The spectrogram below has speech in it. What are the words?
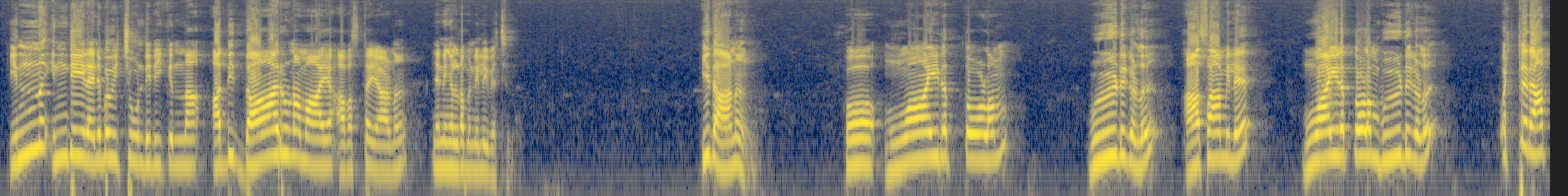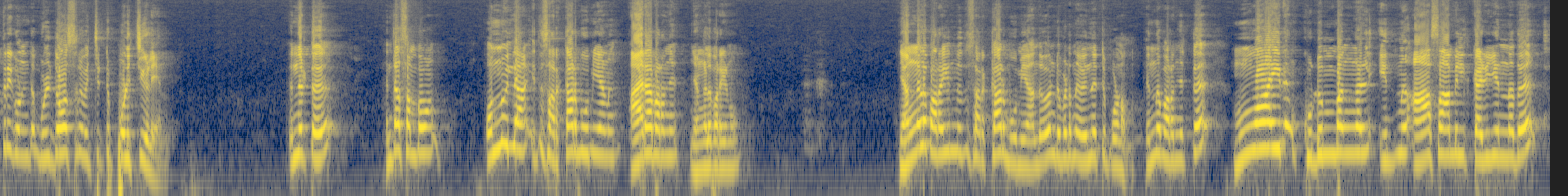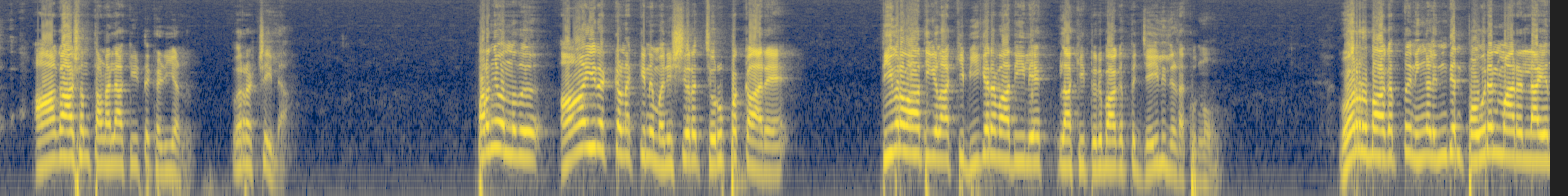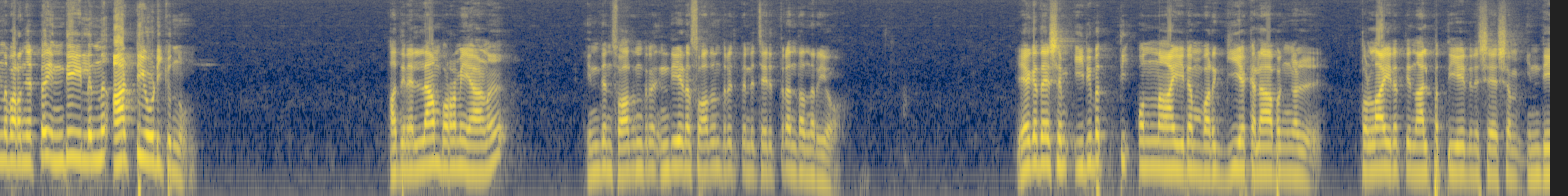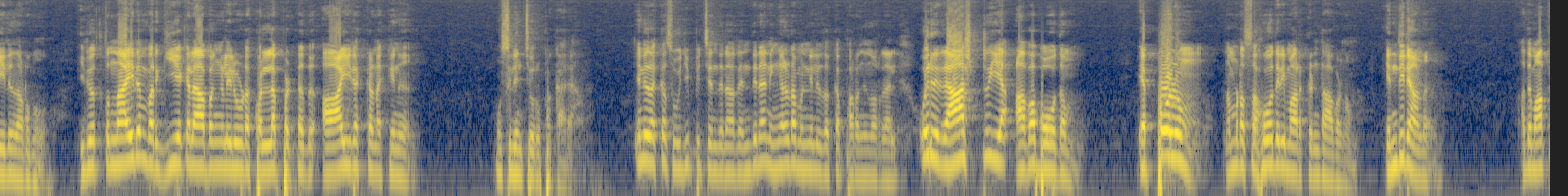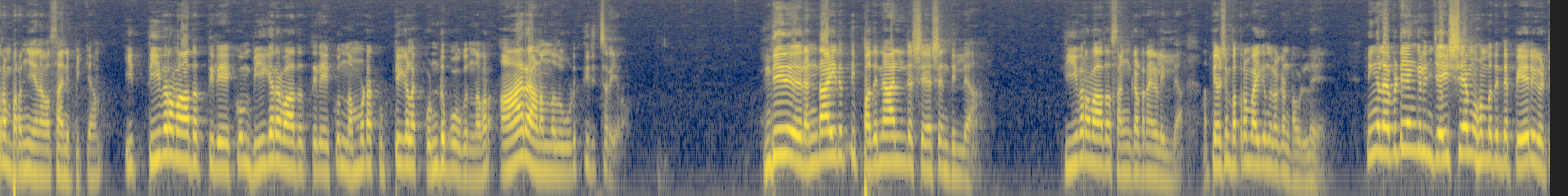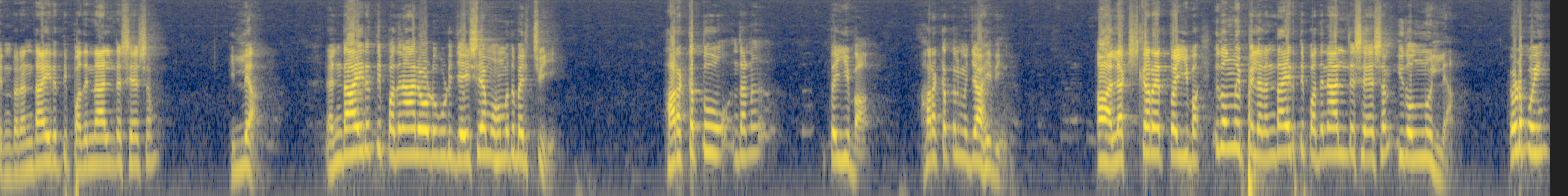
ഇന്ന് ഇന്ത്യയിൽ അനുഭവിച്ചുകൊണ്ടിരിക്കുന്ന അതിദാരുണമായ അവസ്ഥയാണ് ഞാൻ നിങ്ങളുടെ മുന്നിൽ വെച്ചത്. ഇതാണ് ഇപ്പോൾ മൂവായിരത്തോളം വീടുകൾ ആസാമിലെ മൂവായിരത്തോളം വീടുകൾ ഒറ്റ രാത്രി കൊണ്ട് ബുൾഡോസർ വെച്ചിട്ട് പൊളിച്ചു കളയാണ്. എന്നിട്ട് എന്താ സംഭവം? ഒന്നുമില്ല ഇത് സർക്കാർ ഭൂമിയാണ്. ആരാ പറഞ്ഞ്? ഞങ്ങൾ പറയണു. ഞങ്ങൾ പറയുന്നത് സർക്കാർ ഭൂമിയാണ്. അതുകൊണ്ട് ഇവിടെ നിന്ന് എഴുന്നേറ്റ് പോകണം എന്ന് പറഞ്ഞിട്ട് മൂവായിരം കുടുംബങ്ങൾ ഇന്ന് ആസാമിൽ കഴിയുന്നത് ആകാശം തണലാക്കിയിട്ട് കഴിയാണ്. വേറെ രക്ഷയില്ല. പറഞ്ഞു വന്നത് ആയിരക്കണക്കിന് മനുഷ്യരെ ചെറുപ്പക്കാരെ തീവ്രവാദികളാക്കി ഭീകരവാദിയിലേക്കാക്കിയിട്ട് ഒരു ഭാഗത്ത് ജയിലിലടക്കുന്നു വേറൊരു ഭാഗത്ത് നിങ്ങൾ ഇന്ത്യൻ പൗരന്മാരല്ല എന്ന് പറഞ്ഞിട്ട് ഇന്ത്യയിൽ നിന്ന് ആട്ടി ഓടിക്കുന്നു. അതിനെല്ലാം പുറമെയാണ് ഇന്ത്യൻ സ്വാതന്ത്ര്യ ഇന്ത്യയുടെ സ്വാതന്ത്ര്യത്തിന്റെ ചരിത്രം എന്താണെന്നറിയോ? ഏകദേശം ഇരുപത്തി ഒന്നായിരം വർഗീയ കലാപങ്ങൾ തൊള്ളായിരത്തി നാൽപ്പത്തി ഏഴിന് ശേഷം ഇന്ത്യയിൽ നടന്നു. ഇരുപത്തൊന്നായിരം വർഗീയ കലാപങ്ങളിലൂടെ കൊല്ലപ്പെട്ടത് ആയിരക്കണക്കിന് മുസ്ലിം ചെറുപ്പക്കാരാണ്. ഇനി ഇതൊക്കെ സൂചിപ്പിച്ച് എന്തിനാണ് എന്തിനാ നിങ്ങളുടെ മുന്നിൽ ഇതൊക്കെ പറഞ്ഞെന്ന് പറഞ്ഞാൽ ഒരു രാഷ്ട്രീയ അവബോധം എപ്പോഴും നമ്മുടെ സഹോദരിമാർക്ക് ഉണ്ടാവണം. എന്തിനാണ്? അത് മാത്രം പറഞ്ഞ് ഞാൻ അവസാനിപ്പിക്കാം. ഈ തീവ്രവാദത്തിലേക്കും ഭീകരവാദത്തിലേക്കും നമ്മുടെ കുട്ടികളെ കൊണ്ടുപോകുന്നവർ ആരാണെന്നത് കൂടി തിരിച്ചറിയണം. ഇന്ത്യയിൽ രണ്ടായിരത്തി പതിനാലിന്റെ ശേഷം എന്തില്ല? തീവ്രവാദ സംഘടനകളില്ല. അത്യാവശ്യം പത്രം വായിക്കുന്നവരൊക്കെ ഉണ്ടാവില്ലേ? നിങ്ങൾ എവിടെയെങ്കിലും ജെയ്ഷെ മുഹമ്മദിന്റെ പേര് കേട്ടിട്ടുണ്ടോ? രണ്ടായിരത്തി പതിനാലിന്റെ ശേഷം? ഇല്ല. രണ്ടായിരത്തി പതിനാലോടുകൂടി ജെയ്ഷെ മുഹമ്മദ് ഭരിച്ചു ഹർക്കത്തു എന്താണ്? തയ്യബ. ഹറക്കത്തുൽ മുജാഹിദീൻ. ആ ലഷ്കർ എ തൊയ്ബ ഇതൊന്നും ഇപ്പില്ല. രണ്ടായിരത്തി പതിനാലിന്റെ ശേഷം ഇതൊന്നുമില്ല. എവിടെ പോയി?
